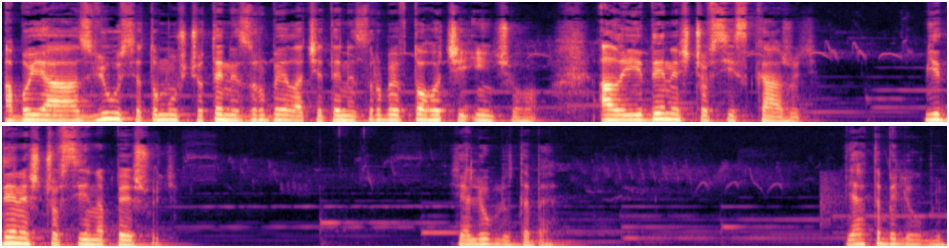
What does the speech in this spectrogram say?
Або я злюся, тому що ти не зробила чи ти не зробив того чи іншого. Але єдине, що всі скажуть, єдине, що всі напишуть. Я люблю тебе. Я тебе люблю.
